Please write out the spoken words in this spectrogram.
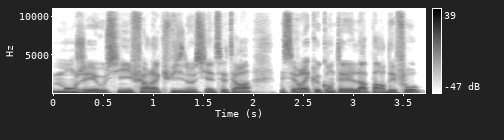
manger aussi, faire la cuisine aussi, etc. Mais c'est vrai que quand elle est là par défaut,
